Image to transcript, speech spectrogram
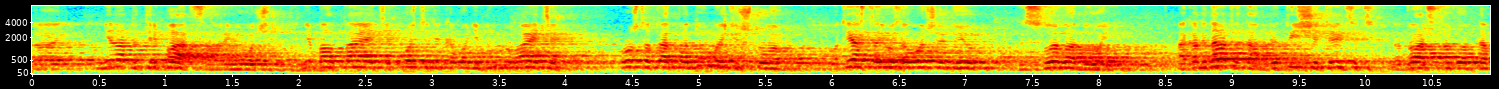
э, не надо трепаться во время очереди, не болтайте, после никого не побывайте, просто так подумайте, что вот я стою за очередью за своей водой, а когда-то там 2030-20 год, там,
